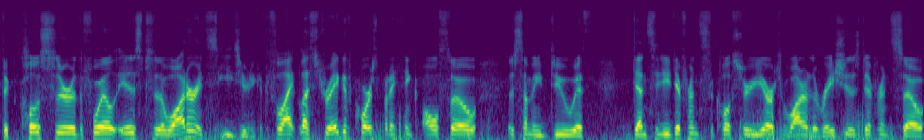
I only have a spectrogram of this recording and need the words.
The closer the foil is to the water, it's easier to get flight. Less drag, of course, but I think also there's something to do with density difference. The closer you are to water, the ratio is different. So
